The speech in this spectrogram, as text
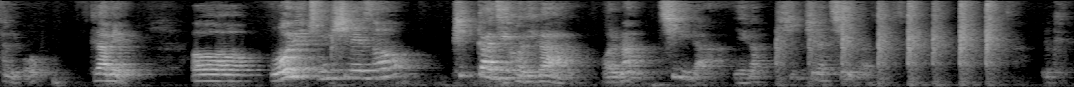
3이고. 그 다음에, 어, 원의 중심에서 P까지 거리가 얼마? 7이다. 얘가 CP가 7이다. 이렇게 됩니다.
